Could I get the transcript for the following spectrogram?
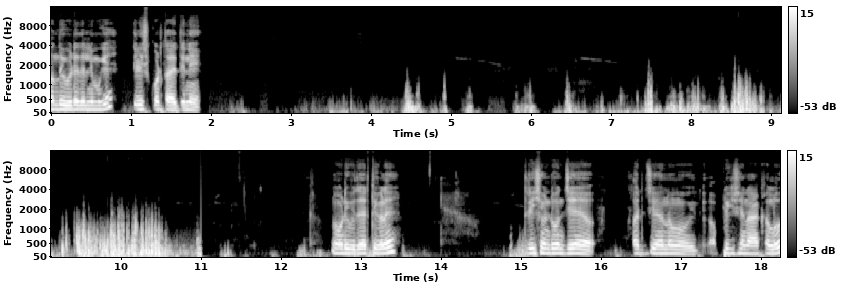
ಒಂದು ವಿಡಿಯೋದಲ್ಲಿ ನಿಮಗೆ ತಿಳಿಸಿಕೊಡ್ತಾ ಇದ್ದೀನಿ. ನೋಡಿ ವಿದ್ಯಾರ್ಥಿಗಳೇ ತ್ರೀ ಸೆವೆಂಟಿ ಒನ್ ಜೆ ಅರ್ಜಿಯನ್ನು ಅಪ್ಲಿಕೇಶನ್ ಹಾಕಲು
